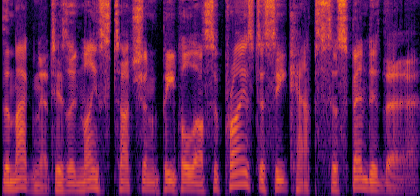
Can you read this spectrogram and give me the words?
The magnet is a nice touch and people are surprised to see caps suspended there.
